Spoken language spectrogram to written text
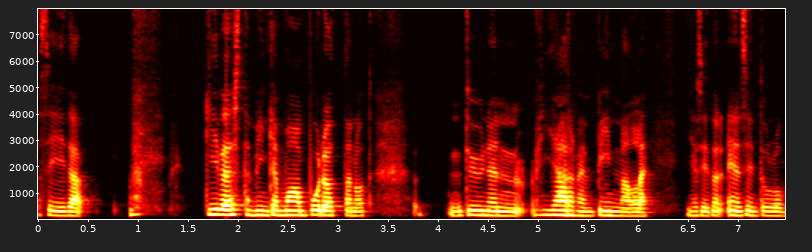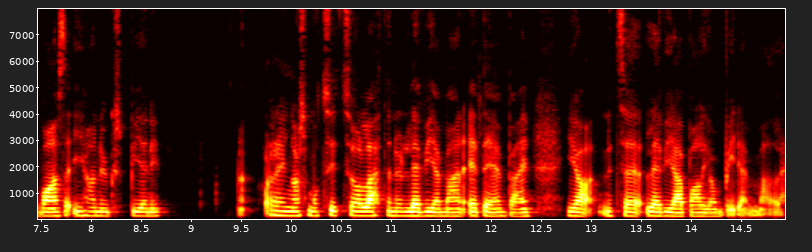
siitä kivestä, minkä mä oon pudottanut Tyynen järven pinnalle, ja siitä on ensin tullut vaan se ihan yksi pieni rengas, mutta sitten se on lähtenyt leviämään eteenpäin, ja nyt se leviää paljon pidemmälle.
